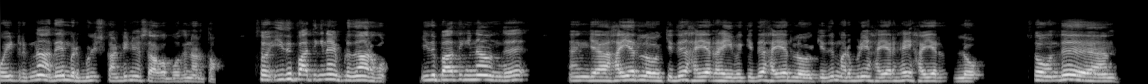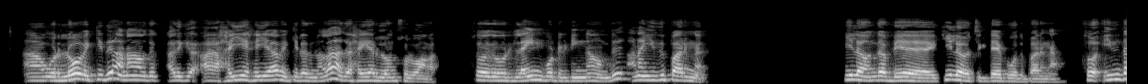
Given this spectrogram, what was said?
போயிட்டு இருக்குன்னா அதே மாதிரி புல்லிஷ் கண்டினியூஸ் ஆக போகுதுன்னு அர்த்தம். ஸோ இது பார்த்தீங்கன்னா இப்படி தான் இருக்கும். இது பார்த்தீங்கன்னா வந்து இங்கே ஹையர் லோ வைக்குது ஹையர் ஹை வைக்குது ஹையர் லோ வைக்குது. மறுபடியும் higher high higher low so வந்து ஒரு லோ வைக்குது. ஆனால் அது அதுக்கு ஹைய ஹையாக வைக்கிறதுனால அது ஹையர் லோன்னு சொல்லுவாங்க. ஸோ இது ஒரு லைன் போட்டுக்கிட்டிங்கன்னா வந்து ஆனால் இது பாருங்க. கீழே வந்து அப்படியே கீழே வச்சுக்கிட்டே போகுது பாருங்க. ஸோ இந்த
